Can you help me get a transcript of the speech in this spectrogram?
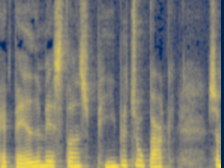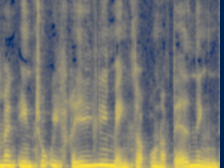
af bademesterens pibetobak, som man indtog i rigelige mængder under badningen.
